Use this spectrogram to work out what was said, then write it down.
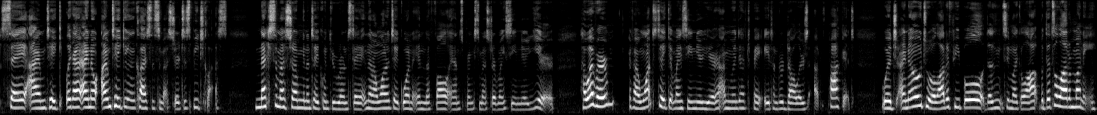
say I'm take like I, I know I'm taking a class this semester. It's a speech class. Next semester I'm gonna take one through Roane State, and then I want to take one in the fall and spring semester of my senior year. However, if I want to take it my senior year, I'm going to have to pay eight hundred dollars out of pocket, which I know to a lot of people doesn't seem like a lot, but that's a lot of money.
